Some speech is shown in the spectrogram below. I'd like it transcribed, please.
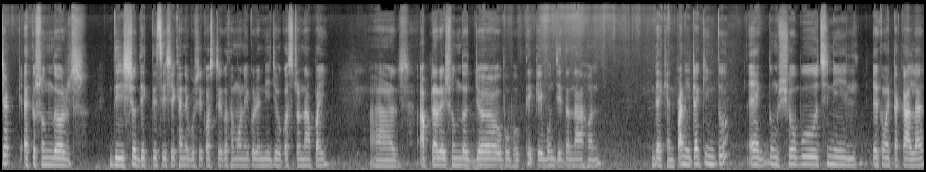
যাক, এত সুন্দর দৃশ্য দেখতেছি সেখানে বসে কষ্টের কথা মনে করে নিজেও কষ্ট না পাই। আর আপনার এই সৌন্দর্য উপভোগ থেকে বঞ্চিত না হন। দেখেন, পানিটা কিন্তু একদম সবুজ, নীল, এরকম একটা কালার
